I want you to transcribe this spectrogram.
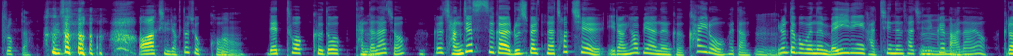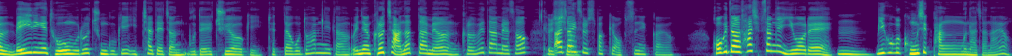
부럽다. 그래서 어학 실력도 좋고 어. 네트워크도 단단하죠. 음. 그래서 장제스가 루즈벨트나 처칠이랑 협의하는 그 카이로 회담 음. 이런 때 보면은 메이링이 같이 있는 사진이 꽤 음. 많아요. 그런 메이링의 도움으로 중국이 2차 대전 무대의 주역이 됐다고도 합니다. 왜냐하면 그렇지 않았다면 그런 회담에서 그렇죠. 빠져 있을 수밖에 없으니까요. 거기다가 43년 2월에 음. 미국을 공식 방문하잖아요.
